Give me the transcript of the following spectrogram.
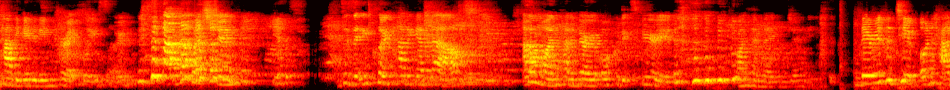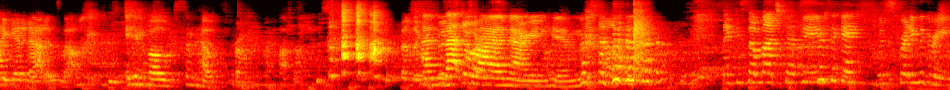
how to get it in correctly. So, Question. yes. Does it include how to get it out? Someone had a very awkward experience on her maiden journey. There is a tip on how to get it out as well. It involves some help from my partner. Like And that's story. why I'm marrying him. Thank you so much, Cassie. it's okay. We're spreading the green.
